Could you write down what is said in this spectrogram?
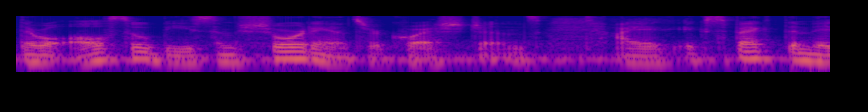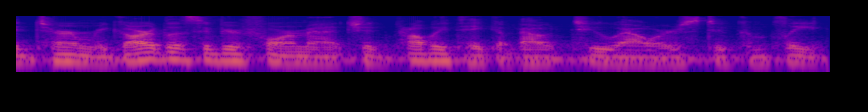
There will also be some short answer questions. I expect the midterm, regardless of your format, should probably take about two hours to complete.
